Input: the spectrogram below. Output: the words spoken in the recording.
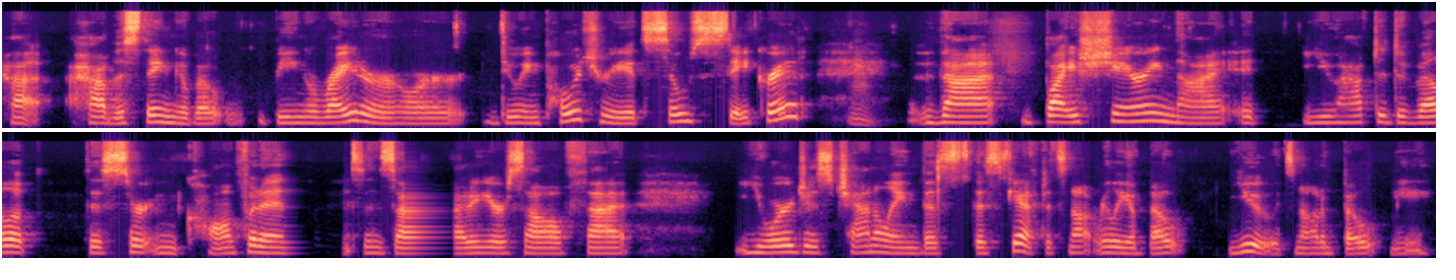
ha- have this thing about being a writer or doing poetry. It's so sacred mm. that by sharing that, it you have to develop this certain confidence inside of yourself that you're just channeling this this gift. It's not really about you. It's not about me.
